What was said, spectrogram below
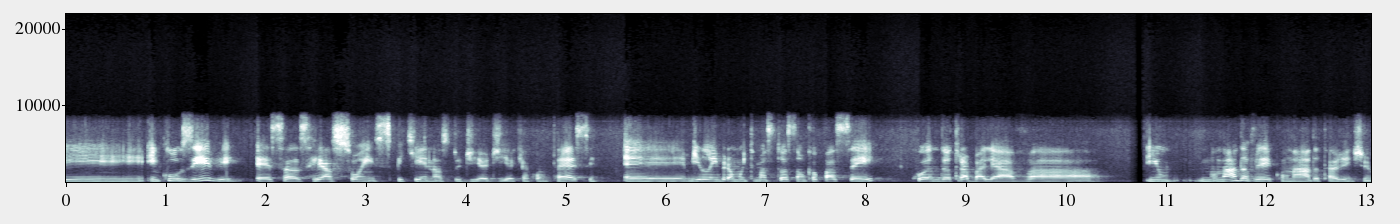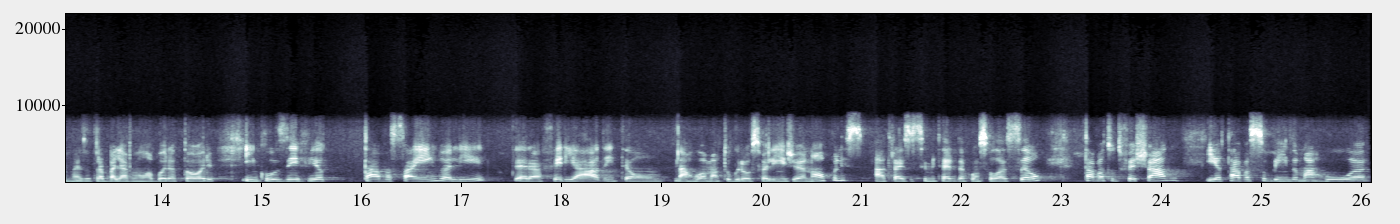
E, inclusive, essas reações pequenas do dia a dia que acontecem é, me lembra muito uma situação que eu passei quando eu trabalhava em um, nada a ver com nada, tá, gente? Mas eu trabalhava em um laboratório. E, inclusive, eu estava saindo ali, era feriado, então, na rua Mato Grosso, ali em Gianópolis, atrás do cemitério da Consolação. Tava tudo fechado e eu tava subindo uma rua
